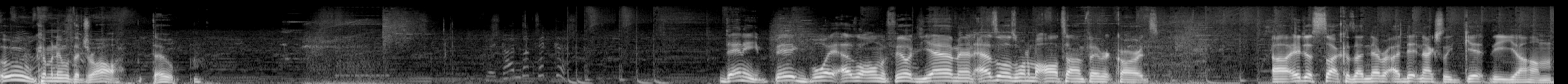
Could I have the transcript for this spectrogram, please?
Ooh, coming in with a draw. Dope. Danny, big boy Ezel on the field. Yeah, man, Ezel is one of my all-time favorite cards. Uh, it just sucked because I never, I didn't actually get the, um,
